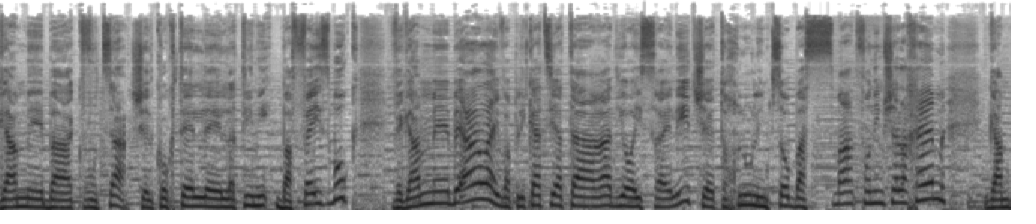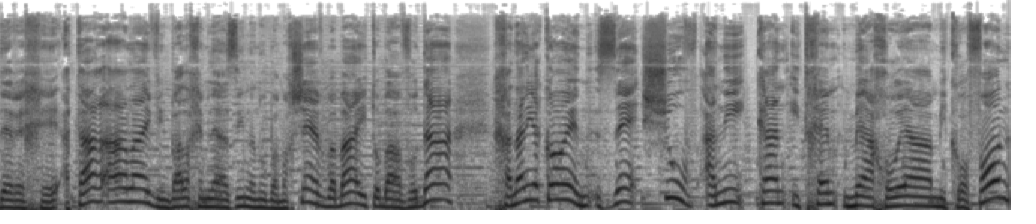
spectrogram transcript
גם uh, בקבוצה של קוקטייל uh, לטיני בפייסבוק, וגם uh, בארלייב, אפליקציית הרדיו הישראלית, שתוכלו למצוא בסמארטפונים שלכם, גם דרך uh, אתר ארלייב, אם בא לכם להאזין לנו במחשב, בבית או בעבודה. חנניה כהן, זה שוב, אני כאן איתכם מאחורי המיקרופון.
